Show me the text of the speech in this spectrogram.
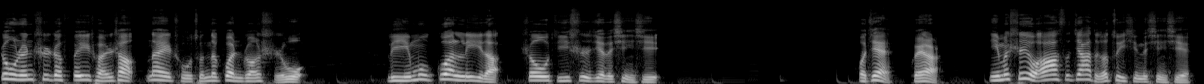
众人吃着飞船上耐储存的罐装食物，李牧惯例的收集世界的信息。火箭、奎尔，你们谁有阿斯加德最新的信息？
